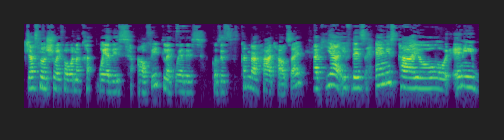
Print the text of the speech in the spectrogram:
just not sure if i want to wear this outfit like wear this because it's kind of hot outside. But yeah if there's any style or any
